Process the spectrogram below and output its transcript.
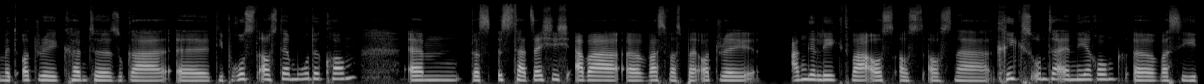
mit Audrey könnte sogar die Brust aus der Mode kommen. Ähm, das ist tatsächlich aber was, was bei Audrey angelegt war aus, aus, aus einer Kriegsunterernährung, äh, was sie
